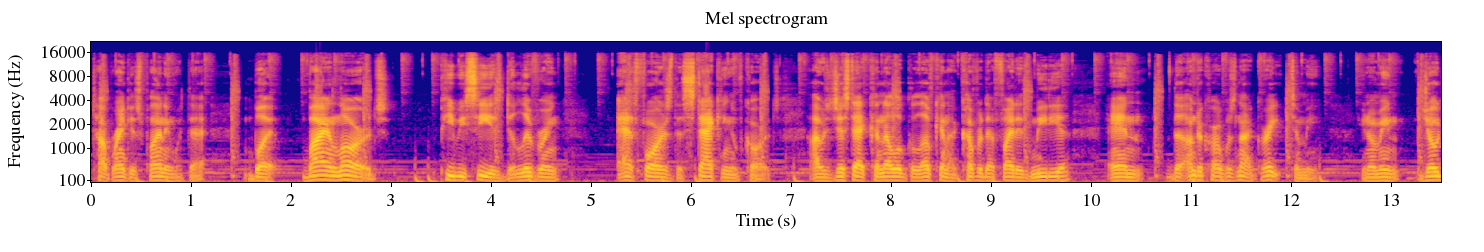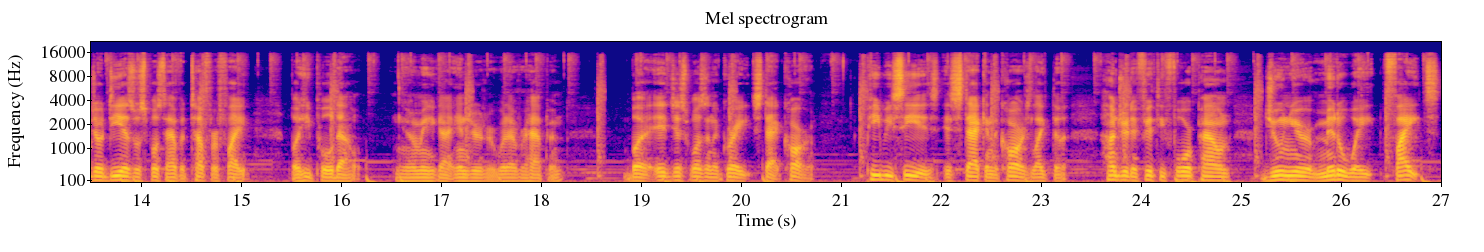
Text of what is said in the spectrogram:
top rank is planning with that, but by and large, PBC is delivering as far as the stacking of cards. I was just at Canelo Golovkin. I covered that fight as media, and the undercard was not great to me. You know what I mean? Jojo Diaz was supposed to have a tougher fight, but he pulled out. You know what I mean? He got injured or whatever happened. But it just wasn't a great stack card. PBC is, is stacking the cards like the 154 pound junior middleweight fights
